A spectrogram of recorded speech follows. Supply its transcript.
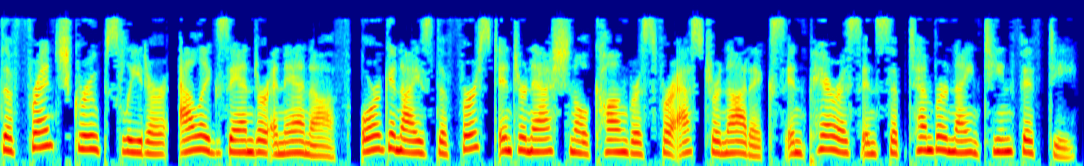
The French group's leader, Alexander Ananoff, organized the first International Congress for Astronautics in Paris in September 1950.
